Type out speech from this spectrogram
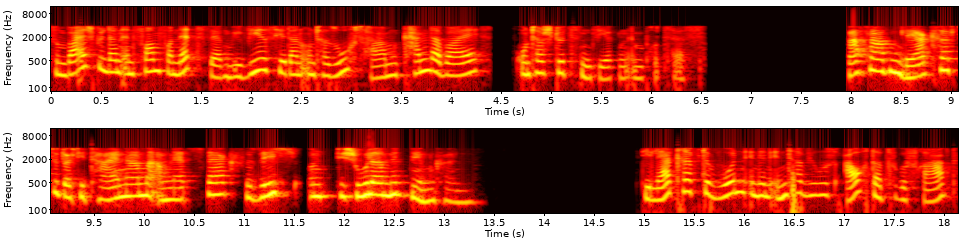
zum Beispiel dann in Form von Netzwerken, wie wir es hier dann untersucht haben, kann dabei unterstützend wirken im Prozess. Was haben Lehrkräfte durch die Teilnahme am Netzwerk für sich und die Schule mitnehmen können? Die Lehrkräfte wurden in den Interviews auch dazu gefragt,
